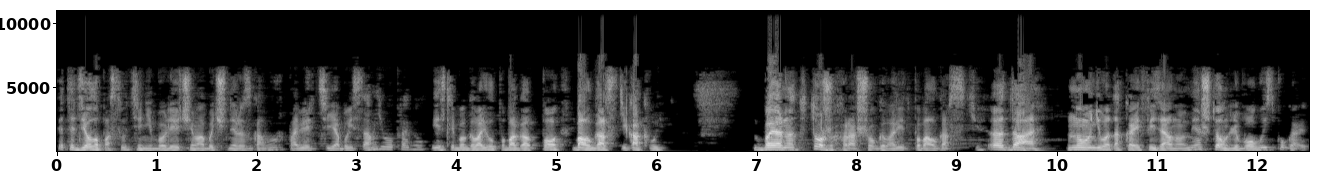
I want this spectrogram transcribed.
Это дело, по сути, не более чем обычный разговор. Поверьте, я бы и сам его провел, если бы говорил по-болгарски, как вы. Бернет тоже хорошо говорит по-болгарски. Э, да, но у него такая физиономия, что он любого испугает.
